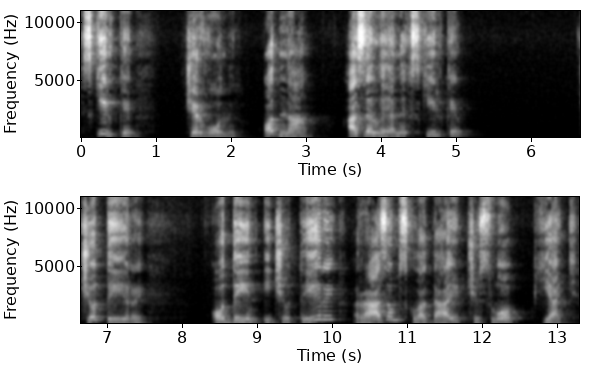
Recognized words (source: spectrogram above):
Скільки червоних? Одна. А зелених скільки? Чотири. Один і чотири разом складають число п'ять.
